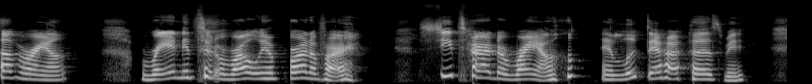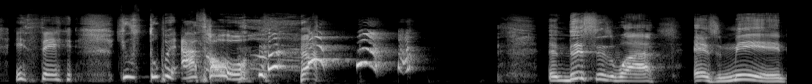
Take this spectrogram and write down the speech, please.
Hoveround ran into the road in front of her, she turned around and looked at her husband and said, "You stupid asshole." And this is why, as men,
